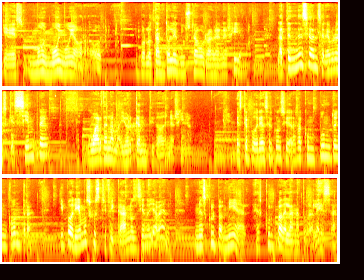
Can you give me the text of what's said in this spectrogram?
que es muy, muy, muy ahorrador. Y por lo tanto le gusta ahorrar energía. La tendencia del cerebro es que siempre guarda la mayor cantidad de energía. Este podría ser considerado como un punto en contra y podríamos justificarnos diciendo, ya ven, no es culpa mía, es culpa de la naturaleza,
